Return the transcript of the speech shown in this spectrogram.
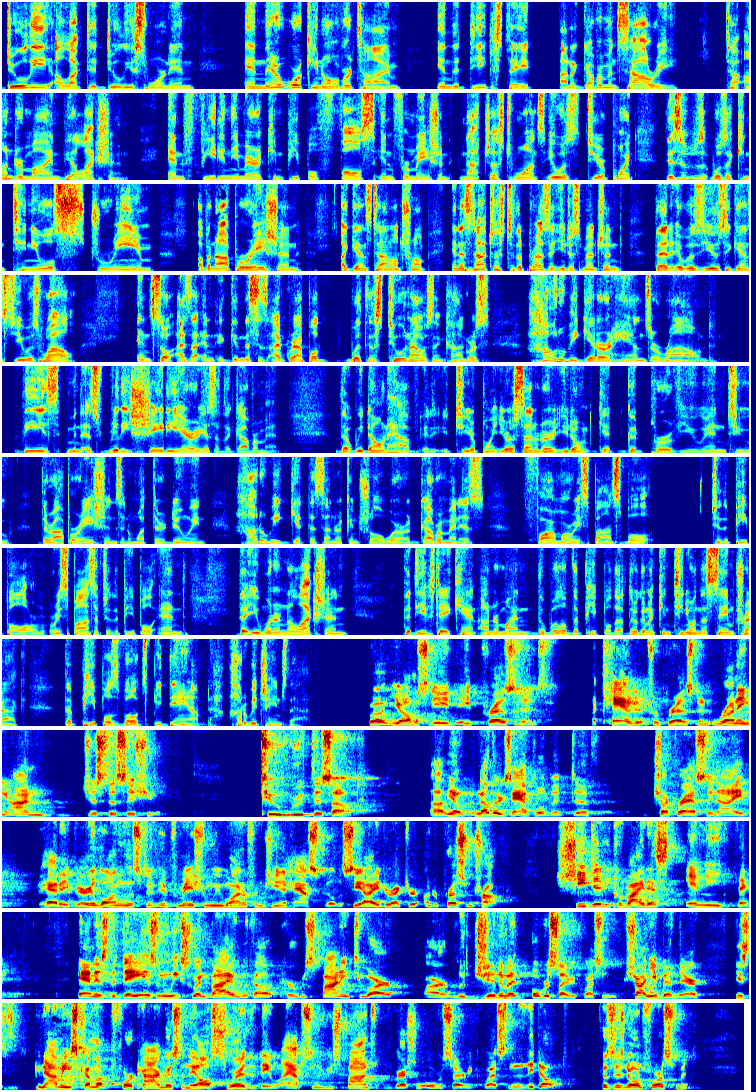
duly elected, duly sworn in, and they're working overtime in the deep state on a government salary to undermine the election and feeding the American people false information. Not just once. It was to your point. This was was a continual stream of an operation against Donald Trump. And it's not just to the president. You just mentioned that it was used against you as well. And so, as I, and again, this is, I've grappled with this too when I was in Congress. How do we get our hands around these? I mean, it's really shady areas of the government that we don't have. To your point, you're a senator, you don't get good purview into their operations and what they're doing. How do we get this under control where our government is far more responsible to the people or responsive to the people and that you win an election, the deep state can't undermine the will of the people. That they're going to continue on the same track. The people's votes be damned. How do we change that? Well, you almost need a president, a candidate for president, running on just this issue to root this out. Uh, you know, another example of it, uh, Chuck Grassley and I had a very long list of information we wanted from Gina Haspel, the CIA director under President Trump. She didn't provide us anything. And as the days and weeks went by without her responding to our, our legitimate oversight requests, and Sean, you've been there, these nominees come up before Congress and they all swear that they will absolutely respond to congressional oversight requests, and then they don't because there's no enforcement.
